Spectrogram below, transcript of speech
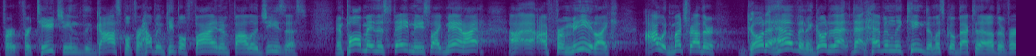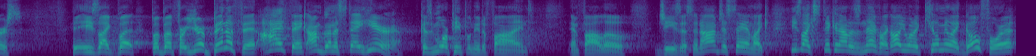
for, for teaching the gospel, for helping people find and follow Jesus. And Paul made this statement. He's like, man, I, I, I for me, like, I would much rather go to heaven and go to that, that heavenly kingdom. Let's go back to that other verse. He's like, but, but, but for your benefit, I think I'm going to stay here because more people need to find and follow Jesus. And I'm just saying, like, he's like sticking out his neck, like, oh, you want to kill me? Like, go for it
